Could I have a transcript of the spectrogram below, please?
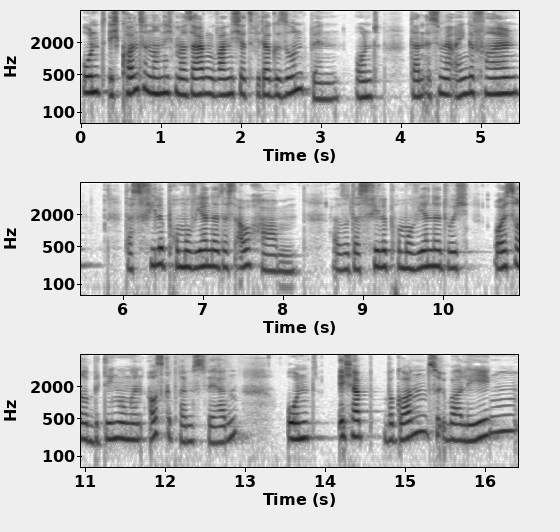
und ich konnte noch nicht mal sagen, wann ich jetzt wieder gesund bin. Und dann ist mir eingefallen, dass viele Promovierende das auch haben. Also, dass viele Promovierende durch äußere Bedingungen ausgebremst werden. Und ich habe begonnen zu überlegen,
